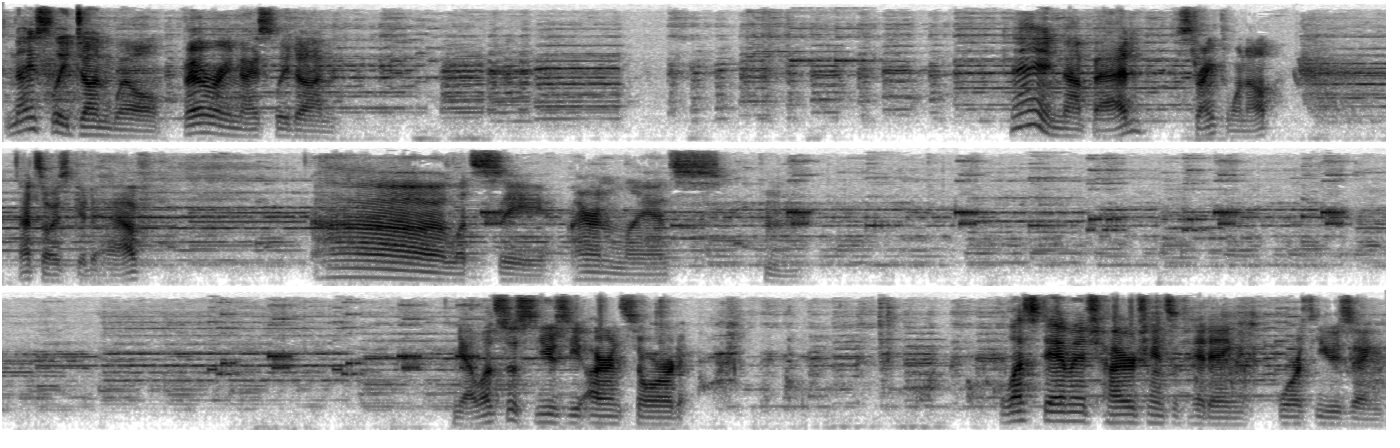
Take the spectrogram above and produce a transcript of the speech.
Nicely done, Wil. Very nicely done. Hey, not bad. Strength went up. That's always good to have. Uh, let's let's see. Iron Lance. Hmm. Yeah, let's just use the Iron Sword. Less damage, higher chance of hitting, worth using.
